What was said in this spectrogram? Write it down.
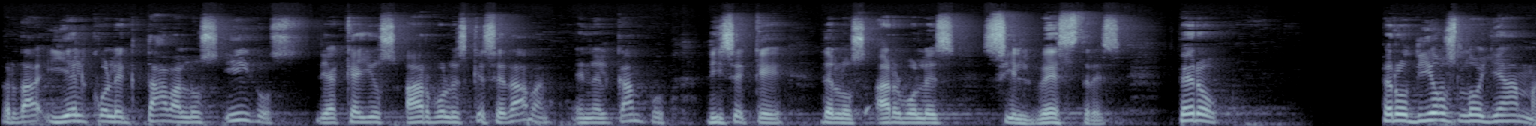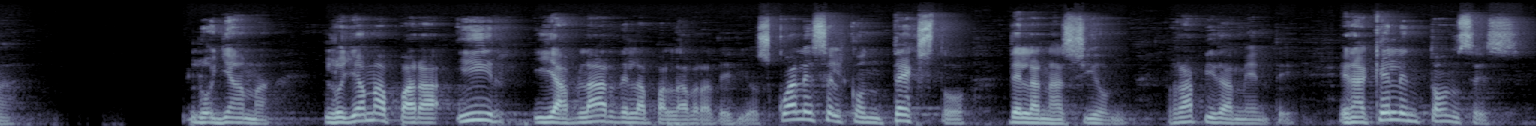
¿verdad? Y él colectaba los higos de aquellos árboles que se daban en el campo. Dice que de los árboles silvestres. Pero, pero Dios lo llama, lo llama, lo llama para ir y hablar de la palabra de Dios. ¿Cuál es el contexto de la nación? Rápidamente. En aquel entonces,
